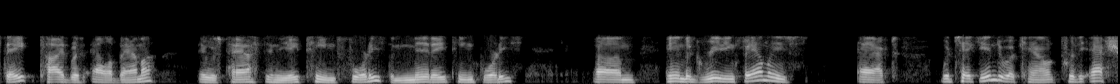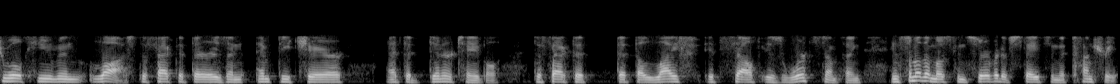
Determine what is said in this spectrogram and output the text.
state, tied with Alabama. It was passed in the 1840s, the mid 1840s. Um, and the Grieving Families Act would take into account for the actual human loss, the fact that there is an empty chair at the dinner table, the fact that, that the life itself is worth something. In some of the most conservative states in the country,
